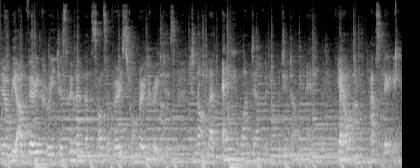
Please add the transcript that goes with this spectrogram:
you know, we are very courageous. Women themselves are very strong, very courageous. Do not let anyone dampen you, put you down in any way. at Yeah. all. Absolutely.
